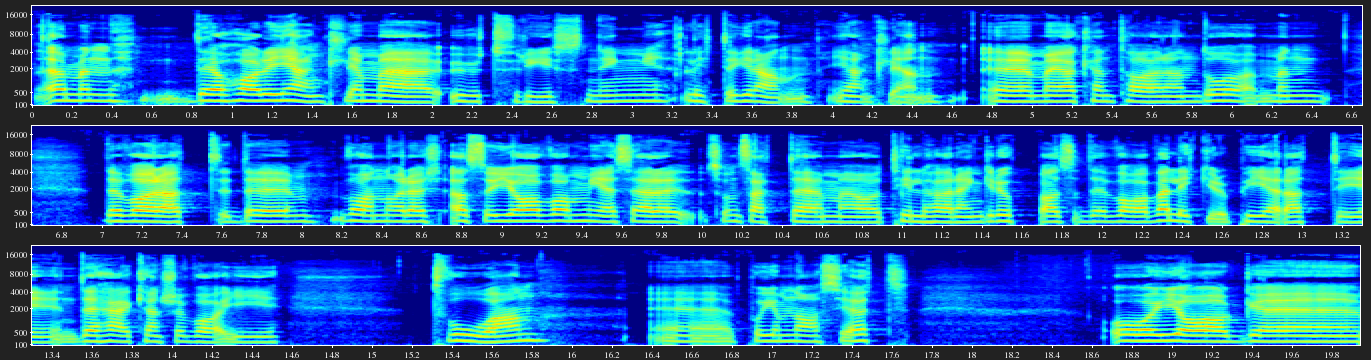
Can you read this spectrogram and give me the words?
Ja, men det har egentligen med utfrysning lite grann egentligen. Eh, men jag kan ta det ändå. Men det var att det var några, alltså jag var mer så här, som sagt det här med att tillhöra en grupp, alltså det var väldigt grupperat. I, det här kanske var i tvåan eh, på gymnasiet. Och jag, eh,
